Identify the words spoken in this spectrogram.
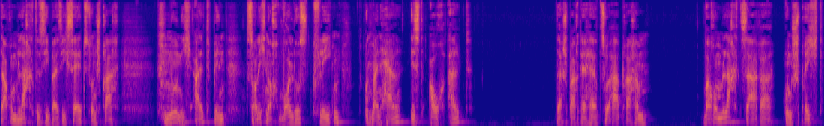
Darum lachte sie bei sich selbst und sprach, Nun ich alt bin, soll ich noch Wollust pflegen und mein Herr ist auch alt? Da sprach der Herr zu Abraham, Warum lacht Sarah und spricht,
